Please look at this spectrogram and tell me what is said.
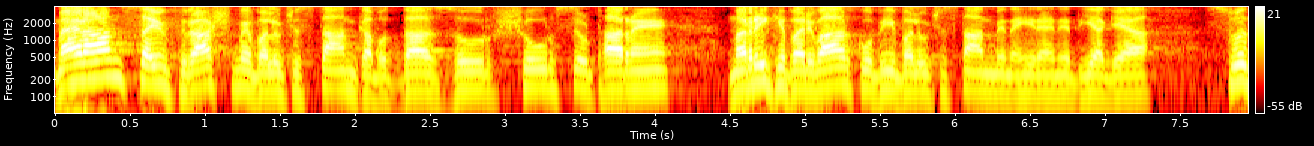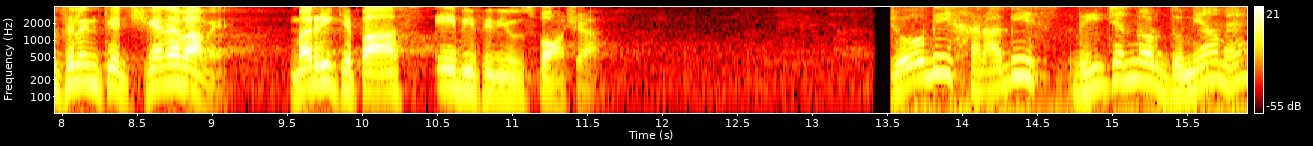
मेहरान संयुक्त राष्ट्र में बलूचिस्तान का मुद्दा ज़ोर शोर से उठा रहे हैं। मर्री के परिवार को भी बलूचिस्तान में नहीं रहने दिया गया। स्विट्जरलैंड के जेनेवा में मर्री के पास एबीपी न्यूज़ पहुँचा। जो भी खराबी इस रीजन में और दुनिया में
